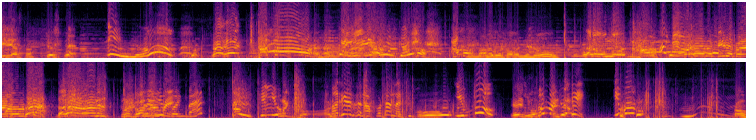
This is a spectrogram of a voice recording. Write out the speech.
ఏం చేస్తాం? చేసుకో. నిన్ను! మా నాన్న నాకు ఓ. ఇవ్వు. ఏ, ఇదిగో, ఇవ్వమంటుంది. ఇవ్వు. Oh.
